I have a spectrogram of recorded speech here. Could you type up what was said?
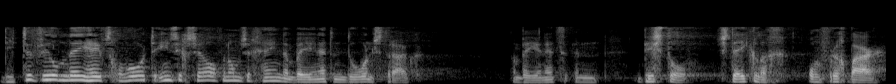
die te veel nee heeft gehoord in zichzelf en om zich heen, dan ben je net een doornstruik. Dan ben je net een distel, stekelig, onvruchtbaar.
